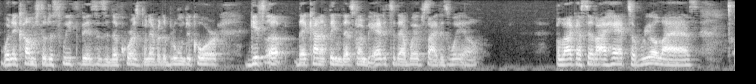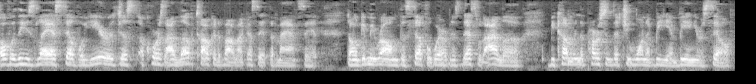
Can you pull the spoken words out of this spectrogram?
When it comes to the sweets business, and of course, whenever the Bloom Decor gets up, that kind of thing that's going to be added to that website as well But like I said, I had to realize over these last several years, just of course, I love talking about, like I said, the mindset. Don't get me wrong, the self awareness. That's what I love. Becoming the person that you want to be and being yourself.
